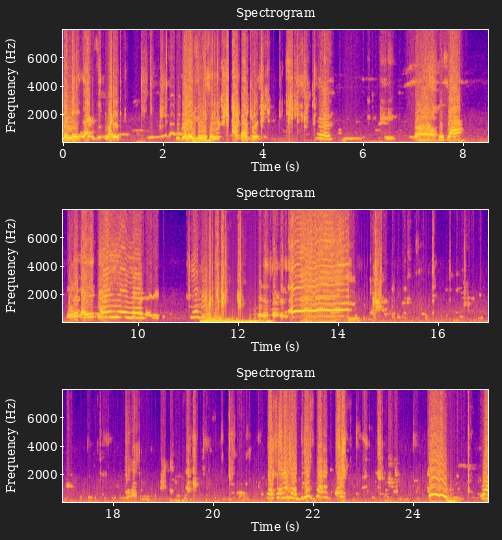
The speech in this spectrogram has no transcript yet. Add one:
ಬನ್ನಿ ಎಲ್ಲ ವಿಸಿಟ್ ಮಾಡಿ. ಕೂಡ ಎಕ್ಸಿಬಿಷನ್ ಔಟರ್ ಪುರುಷ ಏನು? ಏ! ಎಷ್ಟು ಚೆನ್ನಾಗಿ ಎದುರಿಸ್ತಾರಂತೆ ವಾ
